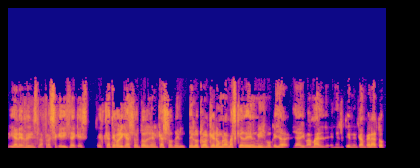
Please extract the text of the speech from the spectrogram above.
y Alex Rins, la frase que dice que es, categórica, sobre todo en el caso del, otro al que nombra, más que del mismo, que ya, ya iba mal en el, en el campeonato,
